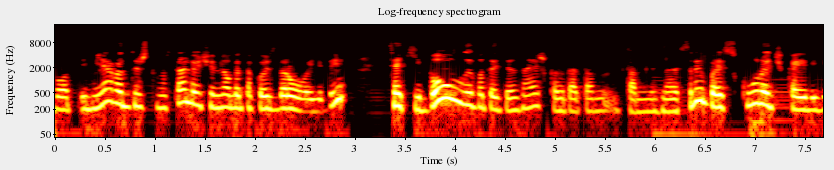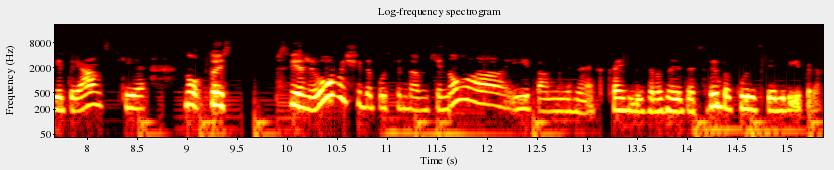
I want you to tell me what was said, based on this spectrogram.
вот. И меня радует, что в Австралии очень много такой здоровой еды, всякие боулы вот эти, знаешь, когда там, там, не знаю, с рыбой, с курочкой, вегетарианские, ну, то есть свежие овощи, допустим, там киноа и там, не знаю, какая-нибудь разновидность рыбы, курицы или витра.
